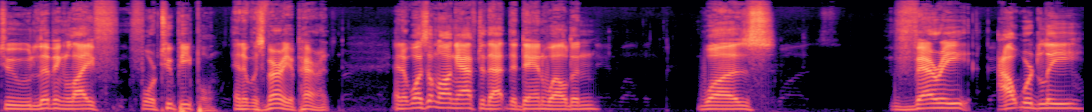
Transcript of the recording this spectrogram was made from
to living life for two people. And it was very apparent. And it wasn't long after that that Dan Wheldon was very outwardly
